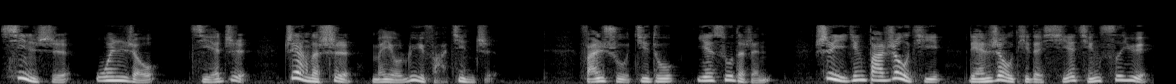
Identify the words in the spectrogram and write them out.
信实、温柔、节制，这样的事没有律法禁止。凡属基督耶稣的人，是已经把肉体连肉体的邪情私欲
